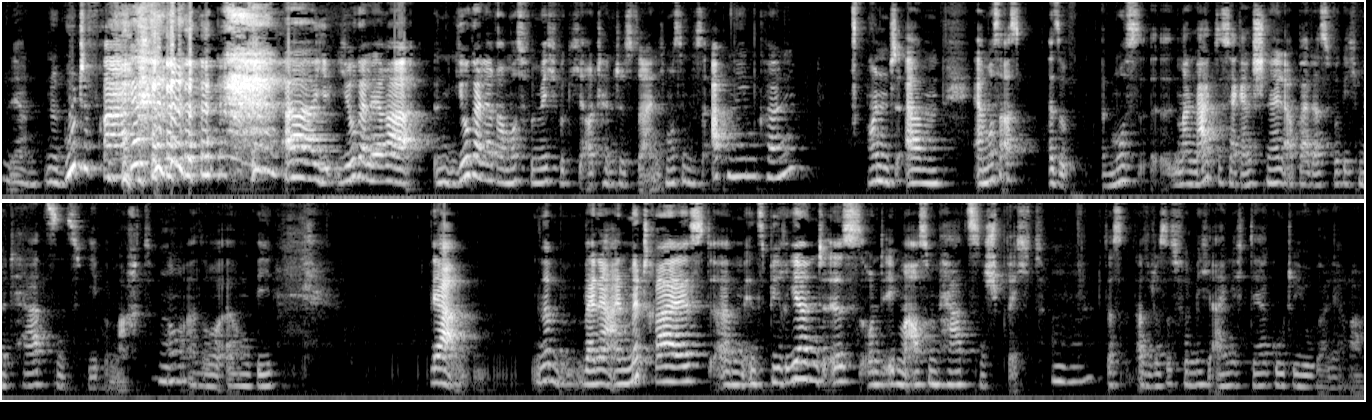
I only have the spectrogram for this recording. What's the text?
ja, eine gute Frage. äh, Yogalehrer, ein Yogalehrer muss für mich wirklich authentisch sein. Ich muss ihm das abnehmen können und ähm, er muss aus, also muss, man merkt es ja ganz schnell, ob er das wirklich mit Herzensliebe macht. Ne? Mhm. Also irgendwie, ja, ne, wenn er einen mitreißt, ähm, inspirierend ist und eben aus dem Herzen spricht. Mhm. Das, also das ist für mich eigentlich der gute Yogalehrer.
